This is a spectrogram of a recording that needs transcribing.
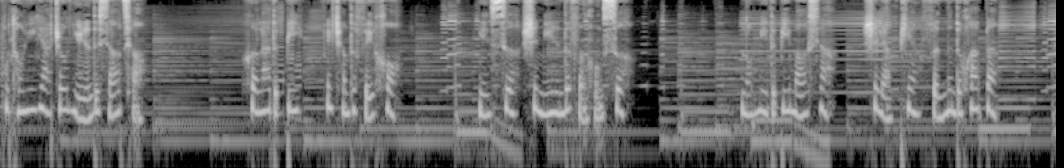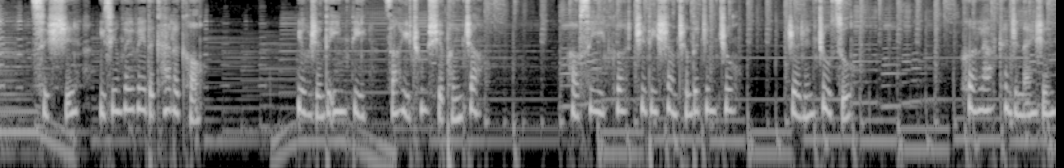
不同于亚洲女人的小巧，赫拉的臂非常的肥厚，颜色是迷人的粉红色。浓密的逼毛下是两片粉嫩的花瓣，此时已经微微的开了口，诱人的阴蒂早已充血膨胀。好似一颗质地上乘的珍珠，惹人驻足。赫拉看着男人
